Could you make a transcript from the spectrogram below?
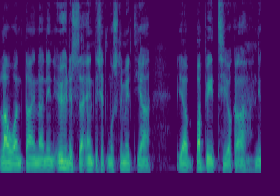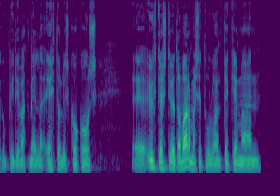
lauantaina, niin yhdessä entiset muslimit ja – ja papit, joka niin kuin pidivät meillä ehtoolliskokous. Yhteistyötä varmasti tullaan tekemään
